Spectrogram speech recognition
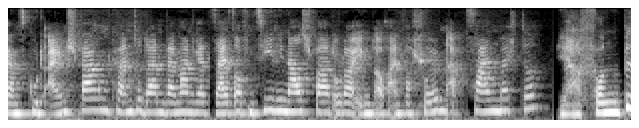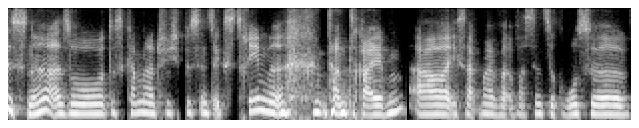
ganz gut einsparen könnte, dann, wenn man jetzt, sei es auf ein Ziel hinausspart oder eben auch einfach Schulden abzahlen möchte? Ja, von bis, ne? Also das kann man natürlich bis ins Extreme dann treiben. Aber ich sag mal, was sind so große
